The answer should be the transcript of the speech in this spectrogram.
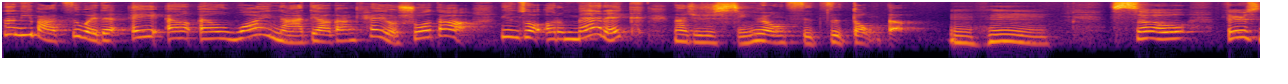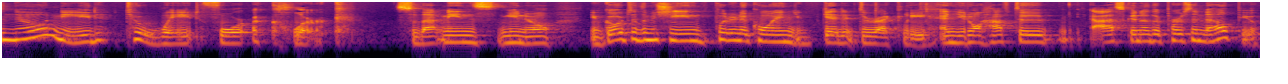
那你把字尾的 a l l y 拿掉，刚刚 K 有说到，念作 automatic，那就是形容词自动的。嗯哼。So there's no need to wait for a clerk. So that means, you know, you go to the machine, put in a coin, you get it directly, and you don't have to ask another person to help you.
